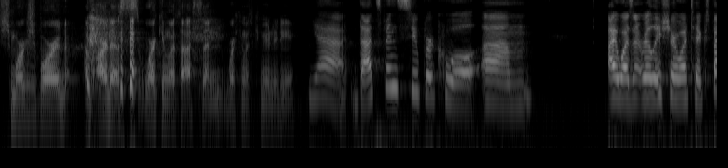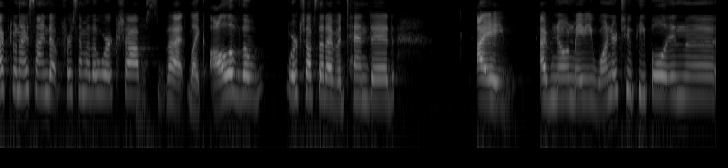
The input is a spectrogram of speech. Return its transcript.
smorgasbord of artists working with us and working with community. Yeah, that's been super cool. Um, I wasn't really sure what to expect when I signed up for some of the workshops, but like all of the workshops that I've attended, I I've known maybe one or two people in the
